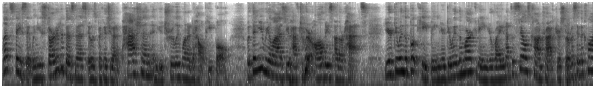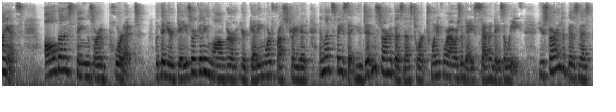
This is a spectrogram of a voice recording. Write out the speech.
Let's face it, when you started a business, it was because you had a passion and you truly wanted to help people. But then you realize you have to wear all these other hats. You're doing the bookkeeping, you're doing the marketing, you're writing up the sales contract, you're servicing the clients. All those things are important. But then your days are getting longer, you're getting more frustrated, and let's face it, you didn't start a business to work 24 hours a day, seven days a week. You started a business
